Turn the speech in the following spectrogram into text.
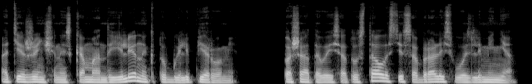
А те женщины из команды Елены, кто были первыми, пошатываясь от усталости, собрались возле меня.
